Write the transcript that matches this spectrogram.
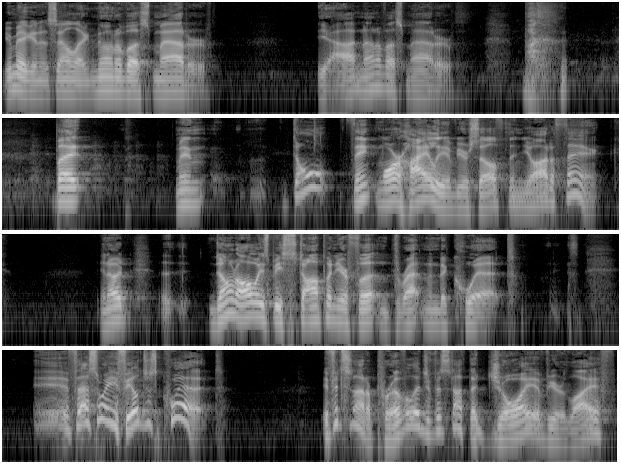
you're making it sound like none of us matter. Yeah, none of us matter. but, I mean, don't think more highly of yourself than you ought to think. You know, don't always be stomping your foot and threatening to quit if that's the way you feel, just quit. If it's not a privilege, if it's not the joy of your life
